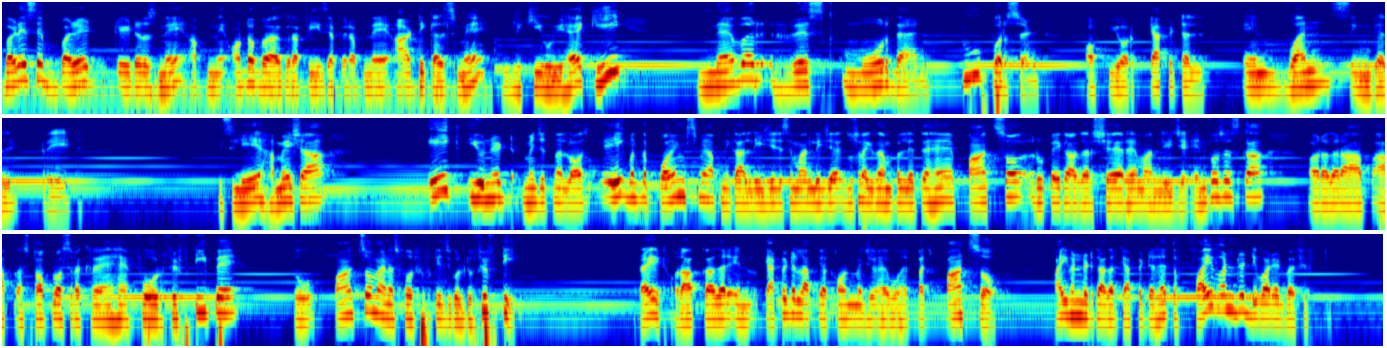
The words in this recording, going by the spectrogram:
बड़े से बड़े ट्रेडर्स ने अपने ऑटोबायोग्राफीज या फिर अपने आर्टिकल्स में लिखी हुई है कि never risk more than two percent of your capital in one single trade इसलिए हमेशा एक यूनिट में जितना लॉस एक मतलब पॉइंट्स में आप निकाल लीजिए, जैसे मान लीजिए दूसरा एग्जांपल लेते हैं, पाँच सौ रुपये का अगर शेयर है, मान लीजिए इन्फोसिस का, और अगर आप, आपका स्टॉप लॉस रख रहे हैं फोर फिफ्टी पे तो पाँच सौ minus four fifty is equal to fifty right और आपका अगर इन कैपिटल आपके अकाउंट में जो है, वो है पाँच सौ फाइव हंड्रेड का अगर कैपिटल है तो five hundred divided by fifty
